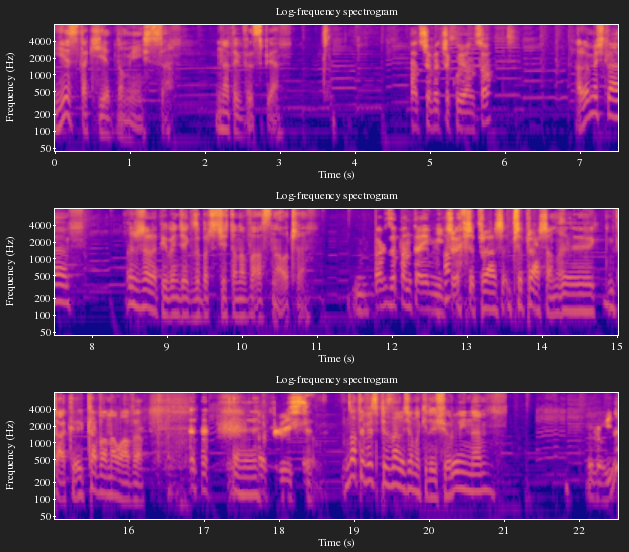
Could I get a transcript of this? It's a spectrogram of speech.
Jest takie jedno miejsce na tej wyspie. Patrzę wyczekująco. Ale myślę, że lepiej będzie, jak zobaczycie to na własne oczy. Bardzo pan tajemniczy. A, przepraszam, przepraszam. Yy, tak, kawa na ławę. Yy, Oczywiście. na tej wyspie znaleziono kiedyś ruiny. Ruiny?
